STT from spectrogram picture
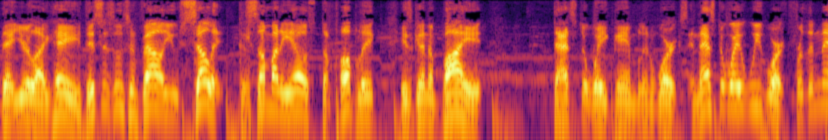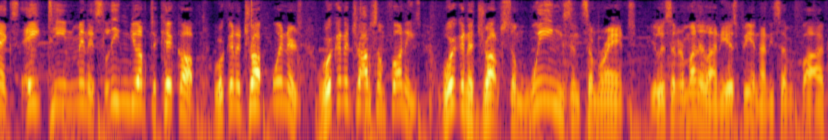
that you're like, hey, this is losing value, sell it because somebody else, the public, is going to buy it. That's the way gambling works. And that's the way we work. For the next 18 minutes leading you up to kickoff, we're going to drop winners. We're going to drop some funnies. We're going to drop some wings and some ranch. You're listening to Moneyline, ESPN 97.5.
